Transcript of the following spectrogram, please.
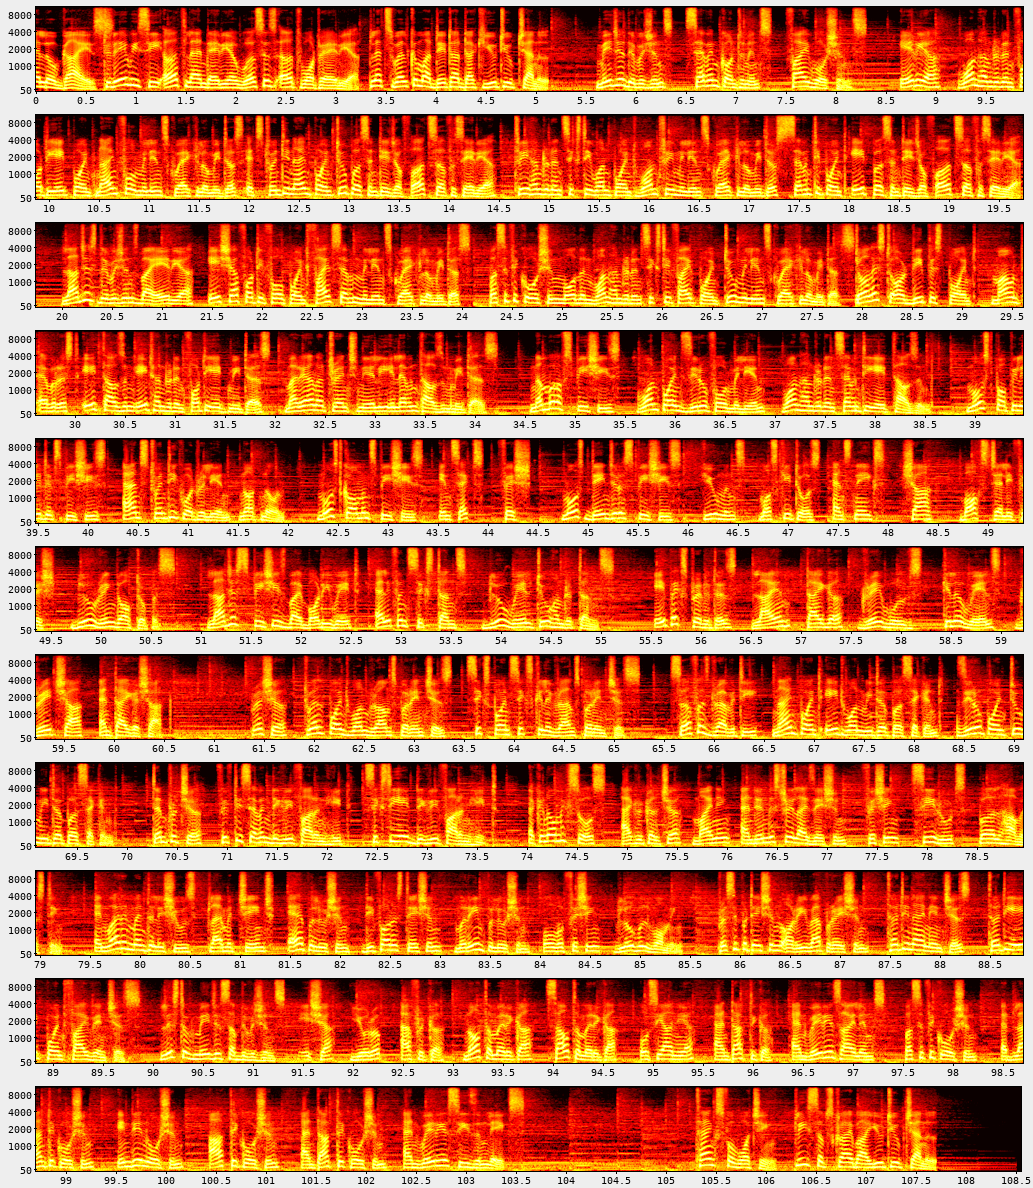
Hello guys. Today we see Earth land area versus Earth water area. Let's welcome our Data Duck YouTube channel. Major divisions, 7 continents, 5 oceans. Area, 148.94 million square kilometers. It's 29.2 percentage of Earth's surface area. 361.13 million square kilometers. 70.8 percentage of Earth's surface area. Largest divisions by area, Asia 44.57 million square kilometers, Pacific Ocean more than 165.2 million square kilometers. Tallest or deepest point, Mount Everest 8,848 meters, Mariana Trench nearly 11,000 meters. Number of species, 1.04 million, 178,000. Most populated species, ants 20 quadrillion, not known. Most common species, insects, fish. Most dangerous species, humans, mosquitoes, and snakes, shark, box jellyfish, blue ringed octopus. Largest species by body weight, elephant 6 tons, blue whale 200 tons. Apex predators, lion, tiger, grey wolves, killer whales, great shark, and tiger shark. Pressure, 12.1 grams per inches, 6.6 kilograms per inches. Surface gravity, 9.81 meter per second, 0.2 meter per second. Temperature, 57 degree Fahrenheit, 68 degree Fahrenheit. Economic source, agriculture, mining and industrialization, fishing, sea routes, pearl harvesting. Environmental issues, climate change, air pollution, deforestation, marine pollution, overfishing, global warming. Precipitation or evaporation, 39 inches, 38.5 inches. List of major subdivisions, Asia, Europe, Africa, North America, South America, Oceania, Antarctica, and various islands, Pacific Ocean, Atlantic Ocean, Indian Ocean, Arctic Ocean, Antarctic Ocean, and various seas and lakes. Thanks for watching. Please subscribe our YouTube channel.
